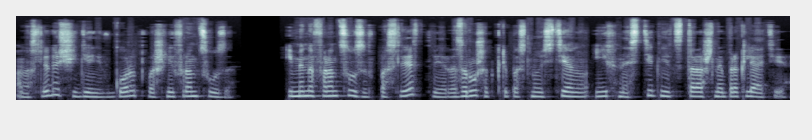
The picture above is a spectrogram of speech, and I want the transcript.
а на следующий день в город вошли французы. Именно французы впоследствии разрушат крепостную стену, и их настигнет страшное проклятие,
